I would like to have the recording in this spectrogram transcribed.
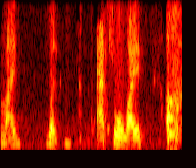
my like actual life.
